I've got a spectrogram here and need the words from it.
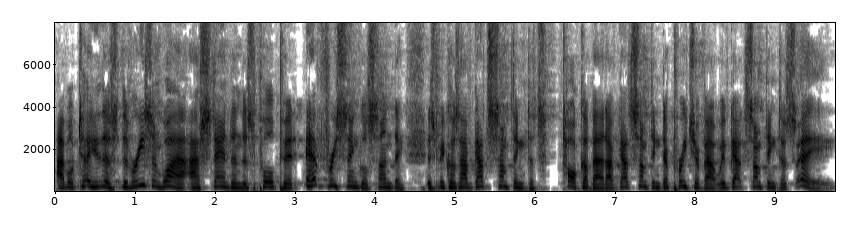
I will tell you this. The reason why I stand in this pulpit every single Sunday is because I've got something to talk about. I've got something to preach about. We've got something to say.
